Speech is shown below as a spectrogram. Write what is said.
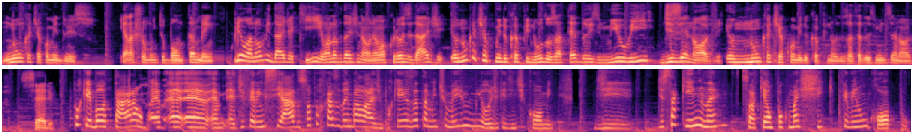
Nunca tinha comido isso. E ela achou muito bom também. Pri, uma novidade aqui, uma novidade não, né? Uma curiosidade. Eu nunca tinha comido Cup Noodles até 2019. Eu nunca tinha comido Cup Noodles até 2019. Sério. Porque botaram, é, é- é- é- é diferenciado só por causa da embalagem, porque é exatamente o mesmo miojo que a gente come de, de saquinho, né? Só que é um pouco mais chique, porque vem num copo.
